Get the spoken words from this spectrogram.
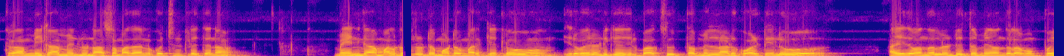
ఇక్కడ మీ కామెంట్లు నా సమాధానాలకు వచ్చినట్లయితేనా? మెయిన్గా మలకూరు టమాటో మార్కెట్లో ఇరవై రెండు కేజీల బాక్స్ తమిళనాడు క్వాలిటీలు ఐదు వందల నుండి తొమ్మిది వందల ముప్పై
